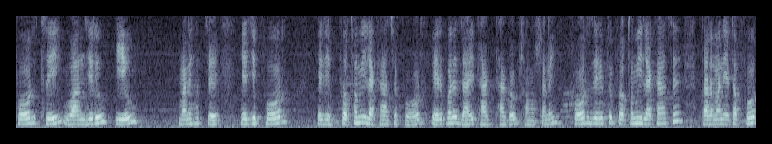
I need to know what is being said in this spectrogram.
four three one zero U মানে হচ্ছে এই যে ফোর এই যে প্রথমেই লেখা আছে ফোর এরপরে যাই থাক, থাকুক, সমস্যা নেই। ফোর যেহেতু প্রথমেই লেখা আছে, তার মানে এটা ফোর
